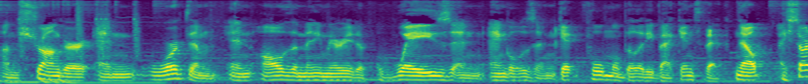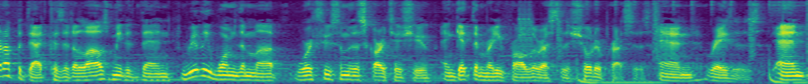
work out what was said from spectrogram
um, stronger and work them in all the many myriad of ways and angles and get full mobility back into there. Now, I start off with that because it allows me to then really warm them up, work through some of the scar tissue, and get them ready for all the rest of the shoulder presses and raises. And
